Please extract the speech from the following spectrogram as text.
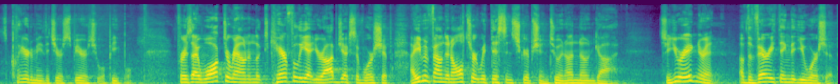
It's clear to me that you're a spiritual people. For as I walked around and looked carefully at your objects of worship, I even found an altar with this inscription to an unknown God. So you are ignorant of the very thing that you worship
